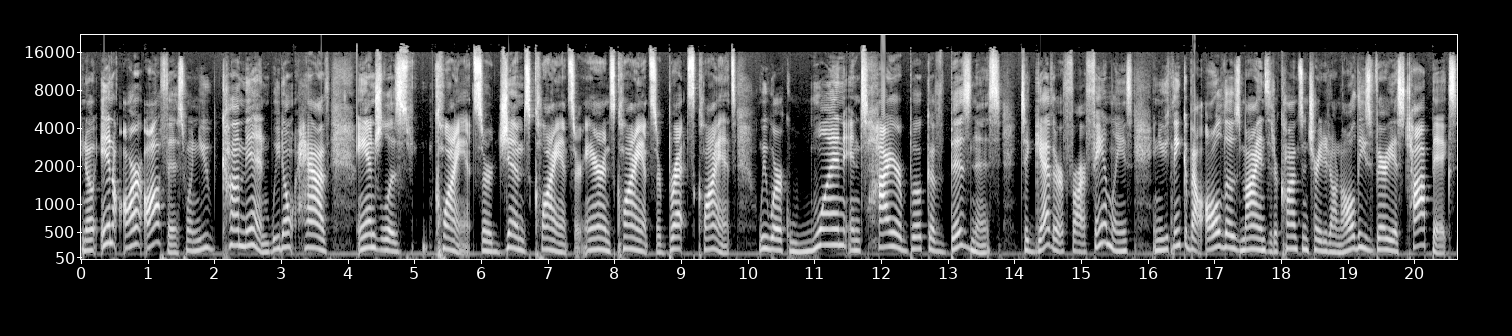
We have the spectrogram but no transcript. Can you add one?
You know in our office when you come in. We don't have Angela's clients or Jim's clients or Aaron's clients or Brett's clients. We work one entire book of business together for our families. And you think about all those minds that are concentrated on all these various topics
